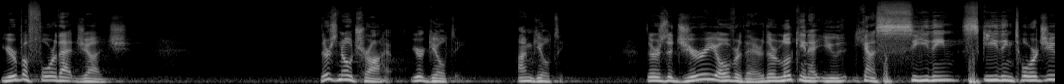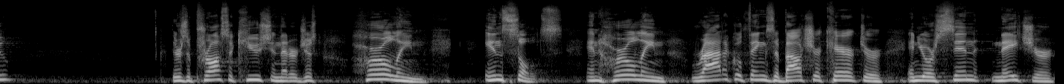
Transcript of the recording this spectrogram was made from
You're before that judge. There's no trial. You're guilty. I'm guilty. There's a jury over there. They're looking at you, kind of seething, skeething towards you. There's a prosecution that are just hurling insults and hurling radical things about your character and your sin nature,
